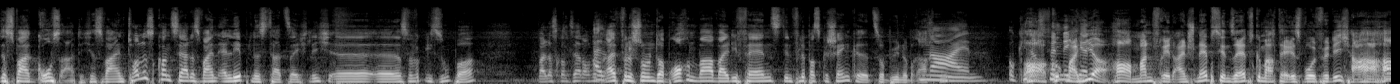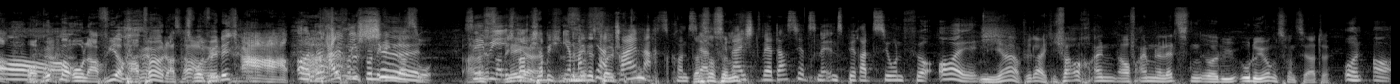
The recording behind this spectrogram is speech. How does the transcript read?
Das war großartig. Es war ein tolles Konzert, es war ein Erlebnis tatsächlich. Äh, äh, das war wirklich super. Weil das Konzert auch eine Also- Dreiviertelstunde unterbrochen war, weil die Fans den Flippers Geschenke zur Bühne brachten. Nein. Okay, Oh, das guck mal hier. Ha, Manfred, ein Schnäpschen selbstgemacht, der ist wohl für dich. Ha, ha, ha. Oh. guck mal, Olaf, hier, Parfum, das ist wohl für dich. Ha. Oh, das Eine Dreiviertelstunde ging das so. Sebi, ich, hab ich, hab ich ihr eine Menge macht ja ein. Weihnachtskonzert. Vielleicht wäre das jetzt eine Inspiration für euch. Ja, vielleicht. Ich war auch ein, auf einem der letzten äh, Udo Jürgens Konzerte. Und oh,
